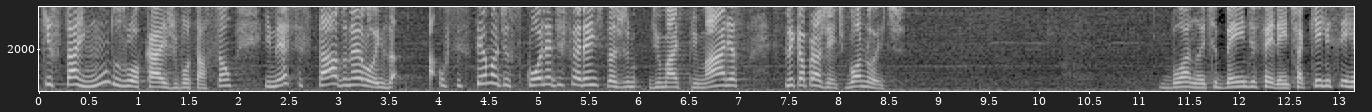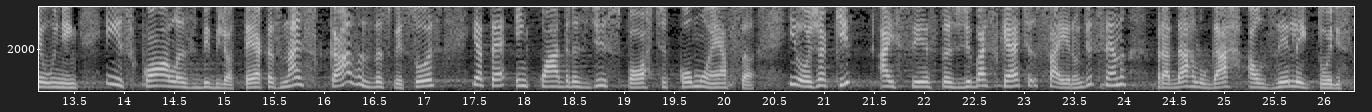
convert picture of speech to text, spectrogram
que está em um dos locais de votação. E nesse estado, né, Heloísa, o sistema de escolha é diferente das demais primárias. Explica pra gente. Boa noite. Boa noite, bem diferente. Aqui eles se reúnem em escolas, bibliotecas, nas casas das pessoas e até em quadras de esporte como essa. E hoje aqui as cestas de basquete saíram de cena para dar lugar aos eleitores.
